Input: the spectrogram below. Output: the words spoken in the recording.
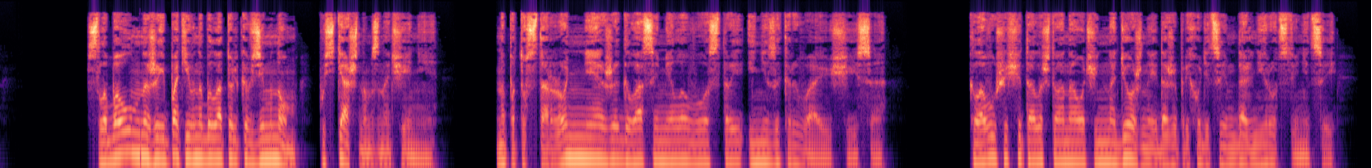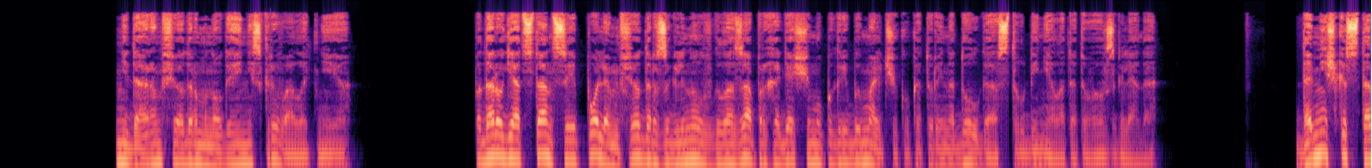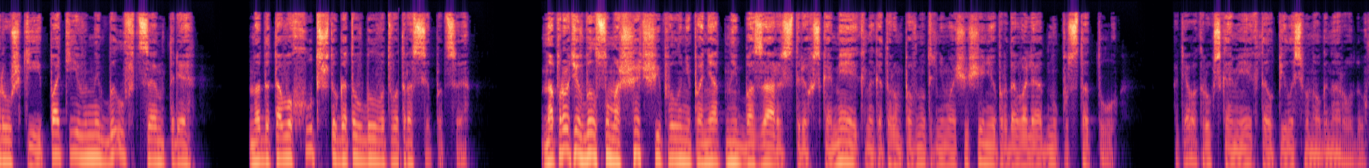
Слабоумна же Ипатьевна была только в земном, пустяшном значении. На потустороннее же глаз имела острый и не закрывающийся. Клавуша считала, что она очень надежна и даже приходится им дальней родственницей. Недаром Федор многое не скрывал от нее. По дороге от станции полем Федор заглянул в глаза проходящему по грибы мальчику, который надолго остолбенел от этого взгляда. Домишко старушки Ипатьевны был в центре, но до того худ, что готов был вот-вот рассыпаться. Напротив был сумасшедший полунепонятный базар из трех скамеек, на котором по внутреннему ощущению продавали одну пустоту, хотя вокруг скамеек толпилось много народу.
